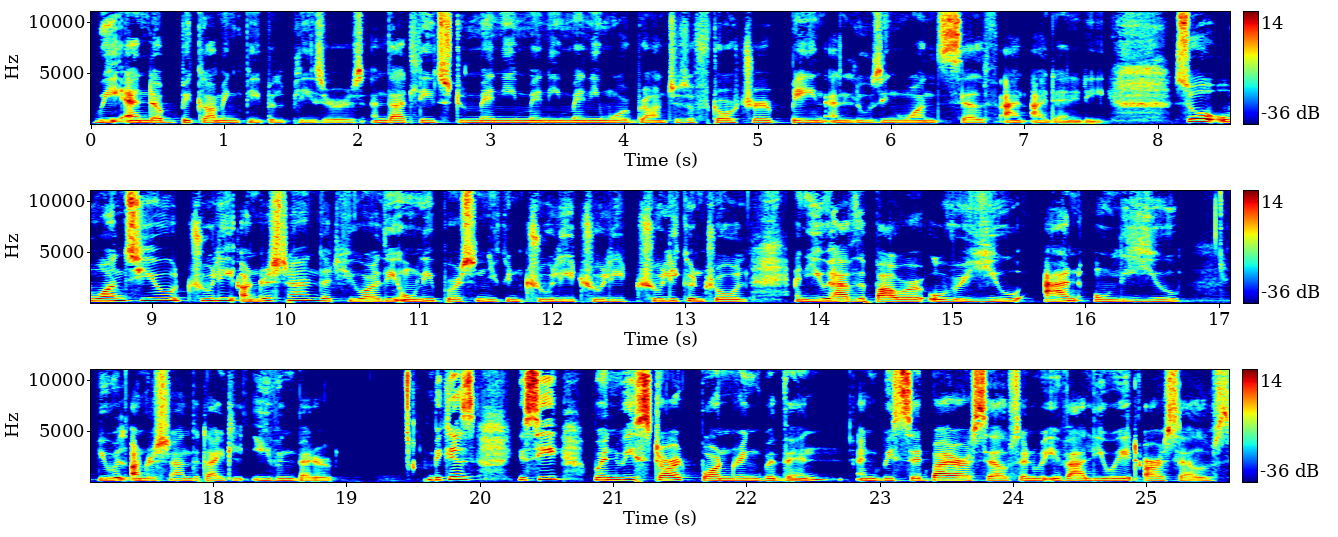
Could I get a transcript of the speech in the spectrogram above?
we end up becoming people pleasers. And that leads to many, many, many more branches of torture, pain, and losing one's self and identity. So once you truly understand that you are the only person you can truly, truly, truly control control and you have the power over you and only you, you will understand the title even better. Because you see, when we start pondering within and we sit by ourselves and we evaluate ourselves,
